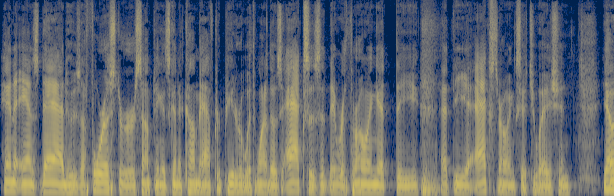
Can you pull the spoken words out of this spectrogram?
Hannah Ann's dad, who's a forester or something, is going to come after Peter with one of those axes that they were throwing at the at the axe throwing situation. You know,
